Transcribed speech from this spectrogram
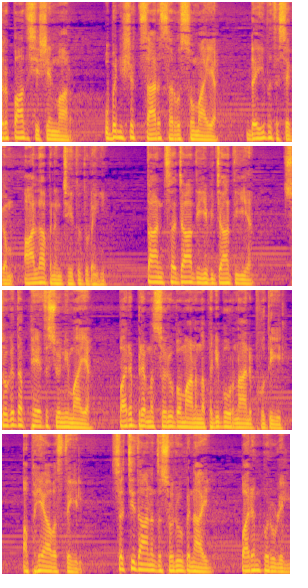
തൃപ്പാദ ശിഷ്യന്മാർ ഉപനിഷത്ത് സാരസർവസ്വമായ ദൈവദശകം ആലാപനം ചെയ്തു തുടങ്ങി. താൻ സജാതീയ വിജാതീയ സ്വഗതഭേദശൂന്യമായ പരബ്രഹ്മ സ്വരൂപമാണെന്ന പരിപൂർണാനുഭൂതിയിൽ അഭയാവസ്ഥയിൽ സച്ചിദാനന്ദ സ്വരൂപനായി പരമ്പൊരുളിൽ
